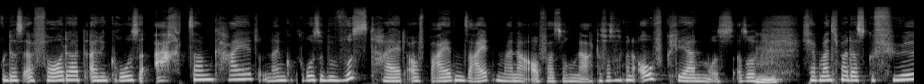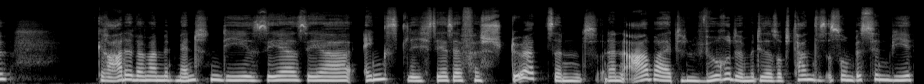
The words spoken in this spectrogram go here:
Und das erfordert eine große Achtsamkeit und eine große Bewusstheit auf beiden Seiten meiner Auffassung nach. Das was man aufklären muss. Also Mhm. ich habe manchmal das Gefühl, gerade wenn man mit Menschen, die sehr, sehr ängstlich, sehr, sehr verstört sind, dann arbeiten würde mit dieser Substanz, das ist so ein bisschen wie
